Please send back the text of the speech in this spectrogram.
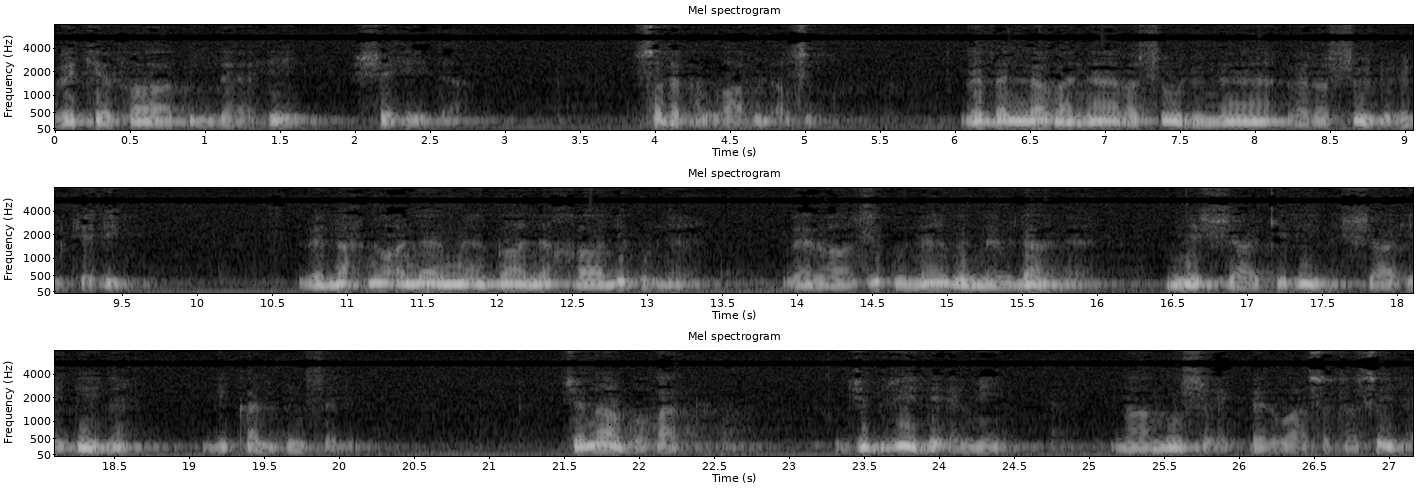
ve kefa billahi şehida. Sadakallahul azim. Ve bellagana rasuluna ve rasuluhul kerim. Ve nahnu ala ma gale halikuna ve razikuna ve mevlana mineşşakirine şahidine bi kalbin selim. Cenab-ı Hak Cibril-i Emin namus-u ekber vasıtasıyla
